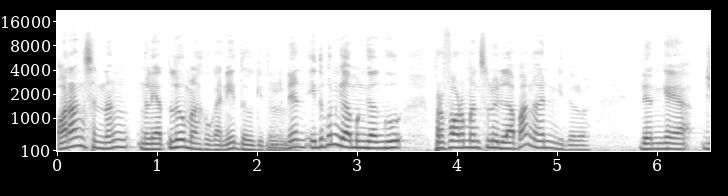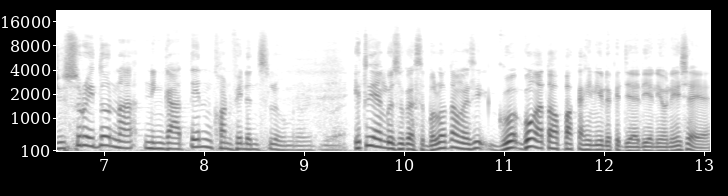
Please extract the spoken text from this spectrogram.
orang seneng ngelihat lu melakukan itu gitu. Loh dan itu pun gak mengganggu performance lu di lapangan gitu loh dan kayak justru itu na- ningkatin confidence lu menurut gue Itu yang gue suka sebelum tau gak sih? Gue gue nggak tahu apakah ini udah kejadian di Indonesia ya.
